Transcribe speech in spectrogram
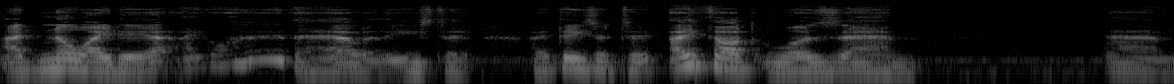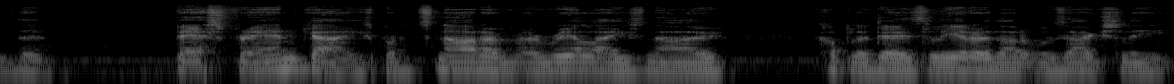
I had no idea. I go, who the hell are these two? Right, these are two. I thought was um, um, the best friend guys, but it's not. I, I now, a couple of days later, that it was actually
